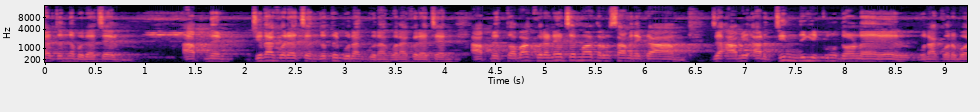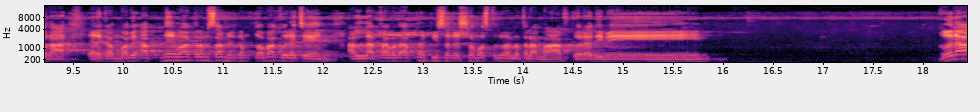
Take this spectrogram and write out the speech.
শেয়ার জন্য বলেছেন, আপনি জিনা করেছেন, যতই গুণা গুণা গুণা করেছেন, আপনি তবা করে নিয়েছেন মাতরম সামনে কাম যে আমি আর জিন্দিগি কোনো ধরনের গুণা করব না। এরকম ভাবে আপনি মাতরম সামনে কাম তবা করেছেন, আল্লাহ তাআলা আপনার পিছনের সমস্ত গুণ আল্লাহ তাআলা মাফ করে দিবেন। গুণা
